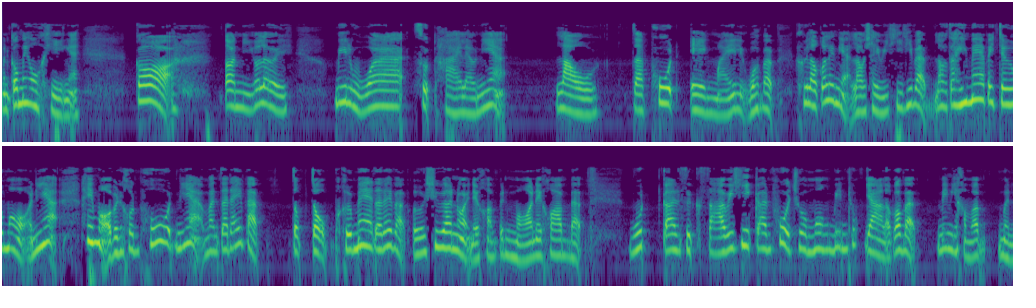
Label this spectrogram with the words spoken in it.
มันก็ไม่โอเคไงก็ตอนนี้ก็เลย ไม่รู้ว่าสุดท้ายแล้วเนี่ย เรา จะพูดเองไหมหรือว่าแบบ คือเราก็เลยเนี่ย เราใช้วิธีที่แบบ เราจะให้แม่ไปเจอหมอเนี่ย ให้หมอเป็นคนพูดเนี่ย มันจะได้แบบจบจบคือแม่จะได้แบบเออเชื่อหน่อยในความเป็นหมอในความแบบวุฒิการศึกษาวิธีการพูดชั่วโมงบินทุกอย่าง แล้วก็แบบไม่มีคำว่าเหมือน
